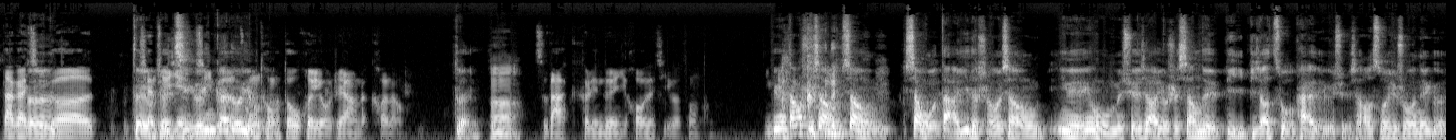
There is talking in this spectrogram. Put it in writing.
大概几个对，我觉得几个应该都有总。统都会有这样的可能。对，嗯，自打克林顿以后的几个总统，因因为当时像像像我大一的时候，像因为因为我们学校又是相对比比较左派的一个学校，所以说那个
